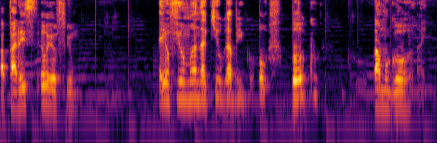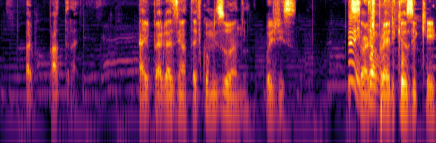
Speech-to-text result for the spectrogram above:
Apareceu eu filmo. Aí eu filmando aqui o Gabigol, louco, o gol, aí vai pra trás. Aí o PHzinho até ficou me zoando depois disso. Que É, sorte então. pra ele que eu ziquei.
